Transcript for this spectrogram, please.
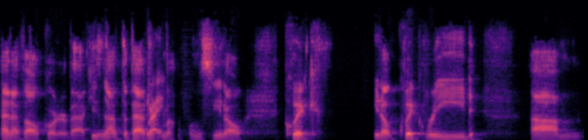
NFL quarterback. He's not the Patrick right. Mahomes, you know, quick, you know, quick read. Um,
